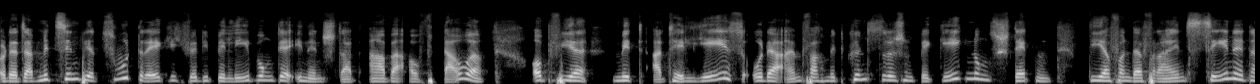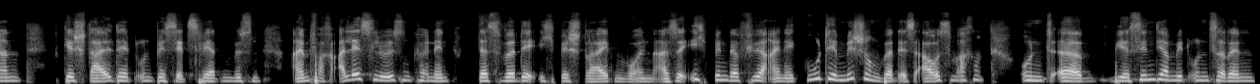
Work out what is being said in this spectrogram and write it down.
oder damit sind wir zuträglich für die Belebung der Innenstadt. Aber auf Dauer, ob wir mit Ateliers oder einfach mit künstlerischen Begegnungsstätten, die ja von der freien Szene dann gestaltet und besetzt werden müssen, einfach alles lösen können, das würde ich bestreiten wollen. Also ich bin dafür, eine gute Mischung wird es ausmachen. Und äh, wir sind ja mit unseren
